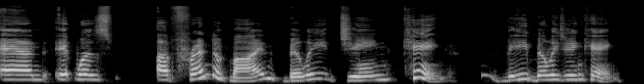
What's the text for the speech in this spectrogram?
And it was a friend of mine, Billie Jean King, the Billie Jean King.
